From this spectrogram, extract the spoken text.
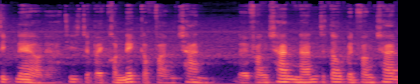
signal นะที่จะไป connect กับฟังก์ชัน โดยฟังก์ชันนั้นจะต้องเป็นฟังก์ชัน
